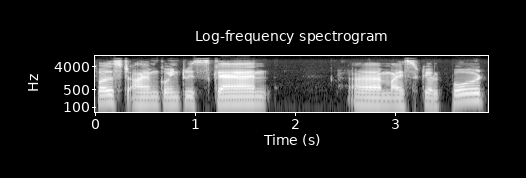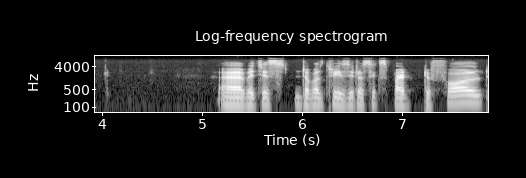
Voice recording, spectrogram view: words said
first I am going to scan uh, MySQL port uh, which is 3306 by default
